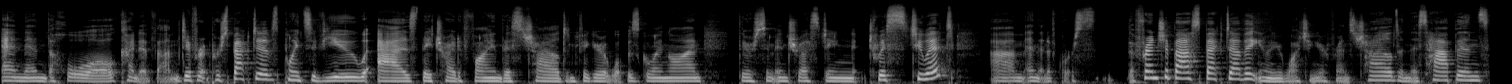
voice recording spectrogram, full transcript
and then the whole kind of um, different perspectives, points of view as they try to find this child and figure out what was going on. There's some interesting twists to it. Um, and then, of course, the friendship aspect of it. You know, you're watching your friend's child and this happens,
